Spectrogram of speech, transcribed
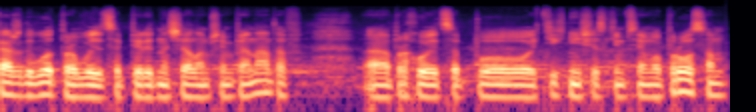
Каждый год проводится перед началом чемпионатов, э, проходится по техническим всем вопросам,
